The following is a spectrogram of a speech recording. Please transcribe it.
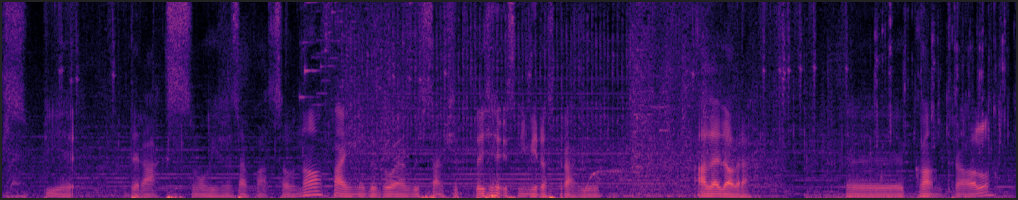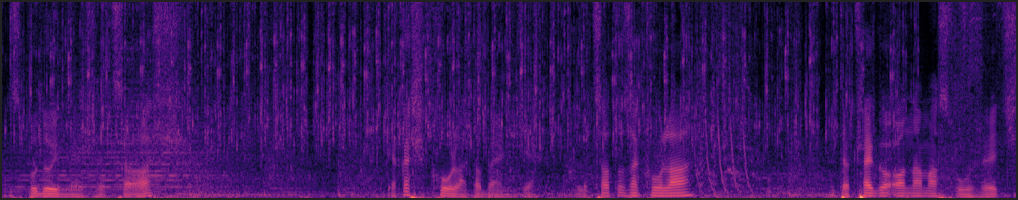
Spie... Drax mówi, że zapłacą. No, fajnie by było, jakbyś sam się tutaj z nimi rozprawił. Ale dobra. Yy, control. Zbudujmy, że coś. Jakaś kula to będzie. Ale co to za kula? I do czego ona ma służyć?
